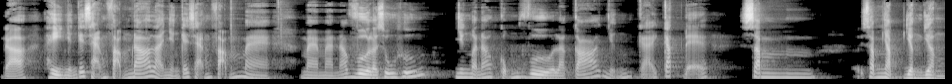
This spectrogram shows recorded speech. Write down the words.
Đó. Thì những cái sản phẩm đó là những cái sản phẩm mà mà mà nó vừa là xu hướng nhưng mà nó cũng vừa là có những cái cách để xâm xâm nhập dần dần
